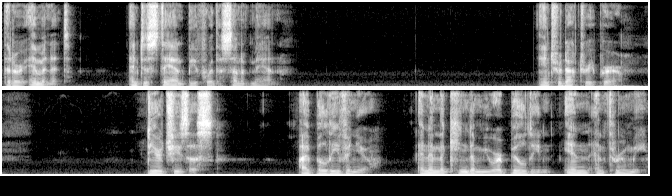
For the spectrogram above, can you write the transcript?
that are imminent and to stand before the Son of Man. Introductory Prayer Dear Jesus, I believe in you and in the kingdom you are building in and through me.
